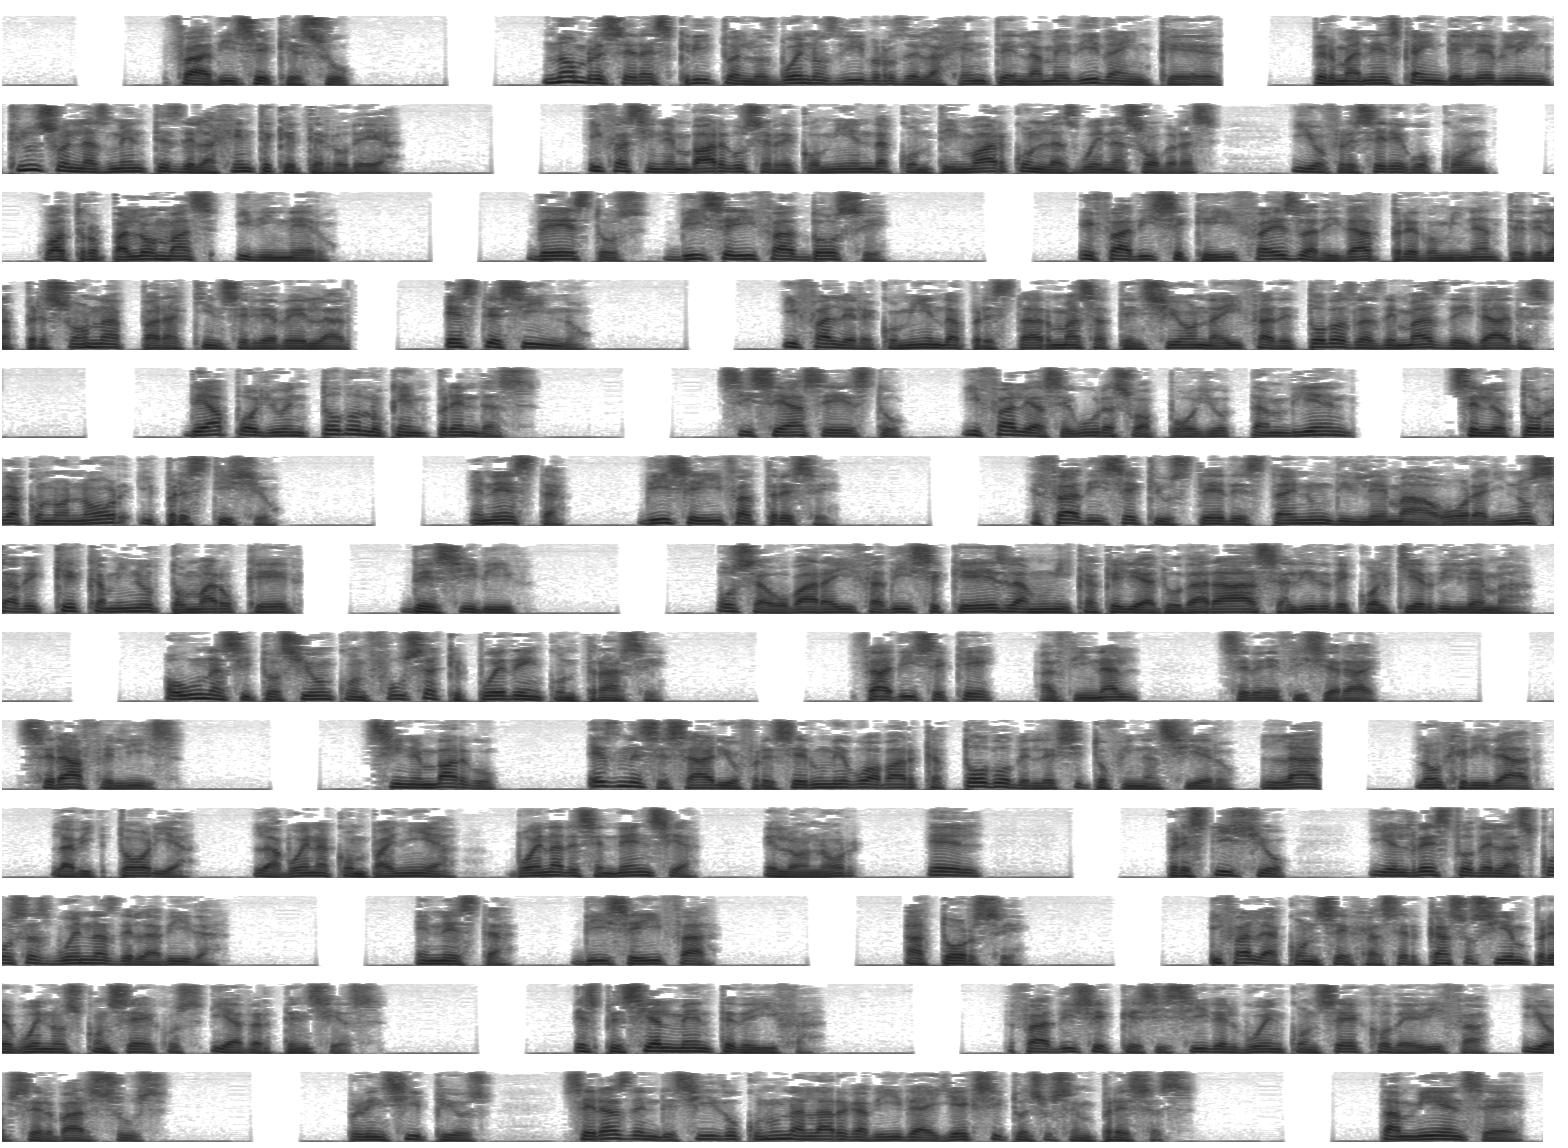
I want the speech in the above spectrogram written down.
Fa dice que su nombre será escrito en los buenos libros de la gente en la medida en que permanezca indeleble incluso en las mentes de la gente que te rodea. IFA sin embargo se recomienda continuar con las buenas obras, y ofrecer ego con cuatro palomas y dinero. De estos, dice IFA 12. IFA dice que IFA es la deidad predominante de la persona para quien se revela este signo. IFA le recomienda prestar más atención a IFA de todas las demás deidades, de apoyo en todo lo que emprendas. Si se hace esto, IFA le asegura su apoyo, también se le otorga con honor y prestigio. En esta, dice IFA 13. IFA dice que usted está en un dilema ahora y no sabe qué camino tomar o qué decidir. Osaobara IFA dice que es la única que le ayudará a salir de cualquier dilema o una situación confusa que puede encontrarse. Fa dice que, al final, se beneficiará será feliz. Sin embargo, es necesario ofrecer un ego abarca todo del éxito financiero, la longevidad, la victoria, la buena compañía, buena descendencia, el honor, el prestigio, y el resto de las cosas buenas de la vida. En esta, dice Ifa 14. Ifa le aconseja hacer caso siempre buenos consejos y advertencias. Especialmente de Ifa. Fa dice que si sigue el buen consejo de Ifa y observar sus principios, serás bendecido con una larga vida y éxito en sus empresas. También se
